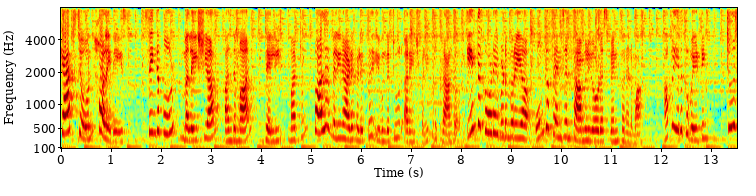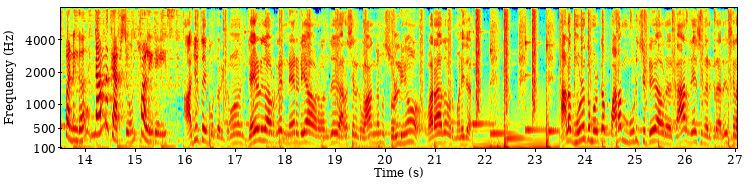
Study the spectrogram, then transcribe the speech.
Capstone holidays Singapore Malaysia Andaman Delhi மற்றும் பல வெளிநாடுகளுக்கு இவங்க டூர் அரேஞ்ச் பண்ணி கொடுக்குறாங்க. இந்த கோடை விடுமுறையா உங்க ஃப்ரெண்ட்ஸ் அண்ட் ஃபேமிலியோட ஸ்பெண்ட் பண்ணணுமா? அப்ப எதுக்கு வெயிட்டிங் சூஸ் பண்ணுங்க நம்ம கேப்ஸ்டோன் ஹாலிடேஸ் அஜித்தை பொறுத்த வரைக்கும் ஜெயலலிதா அவர்களே நேரடியாக அவரை வந்து அரசியலுக்கு வாங்கன்னு சொல்லியும் வராத ஒரு மனிதர். ஆனால் முழுக்க முழுக்க படம் முடிச்சுட்டு அவர் கார் ரேசிங் இருக்கிறாரு. சில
